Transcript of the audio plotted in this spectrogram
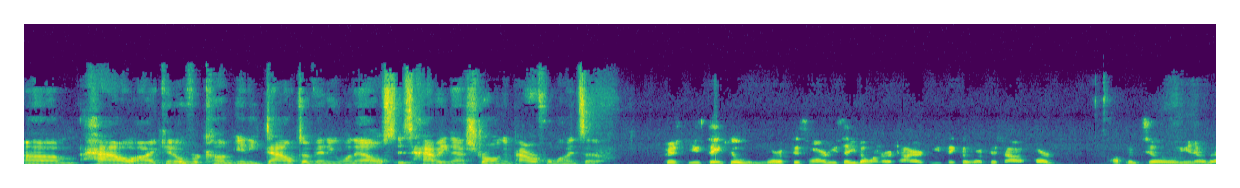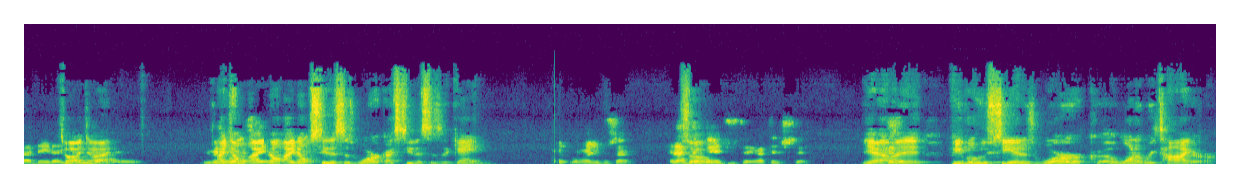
um, how I can overcome any doubt of anyone else is having that strong and powerful mindset. Chris, do you think you'll work this hard? You said you don't want to retire. Do you think you'll work this hard up until you know that day that you I die? I don't. I don't. I don't see this as work. I see this as a game. One hundred percent, and that's so, definitely interesting. That's interesting. Yeah, I, people who see it as work uh, want to retire.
